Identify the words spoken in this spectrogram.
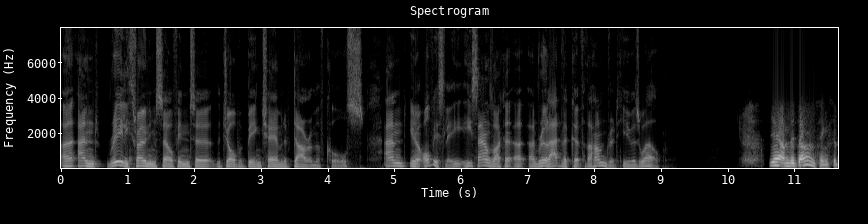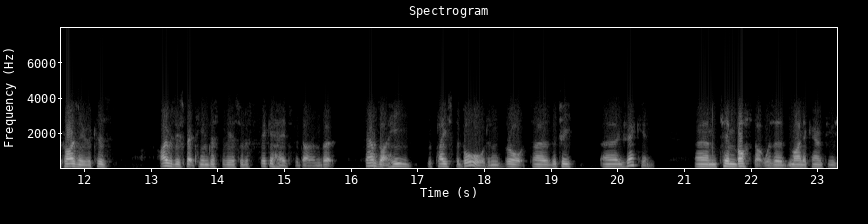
uh, and really thrown himself into the job of being chairman of Durham, of course. And you know, obviously, he sounds like a, a, a real advocate for the hundred, Huw, as well. Yeah, I the Durham thing surprised me because I was expecting him just to be a sort of figurehead for Durham, but sounds like he replaced the board and brought uh, the chief uh, exec in. Um, Tim Bostock was a minor counties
